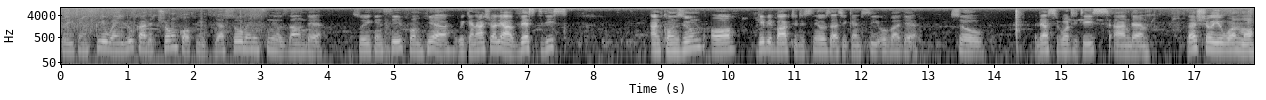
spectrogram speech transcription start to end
So you can see when you look at the trunk of it there are so many snails down there. So you can see from here we can actually harvest this and consume or give it back to the snails as you can see over there. So that's what it is and um, let's show you one more.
